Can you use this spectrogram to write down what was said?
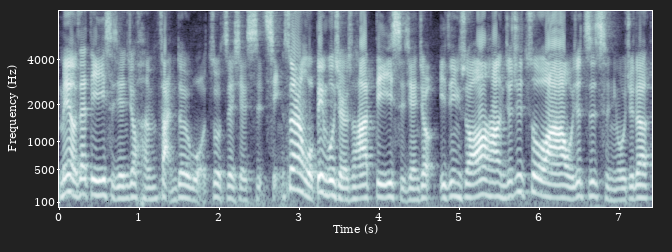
没有在第一时间就很反对我做这些事情。虽然我并不觉得说他第一时间就一定说哦好你就去做啊，我就支持你。我觉得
